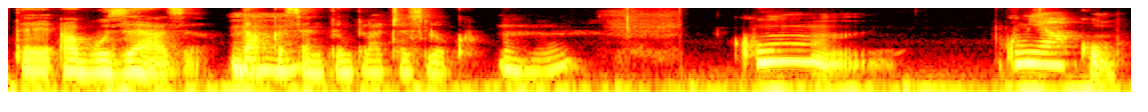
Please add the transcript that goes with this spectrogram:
te abuzează, uh-huh. dacă se întâmplă acest lucru. Uh-huh. Cum, cum e acum?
